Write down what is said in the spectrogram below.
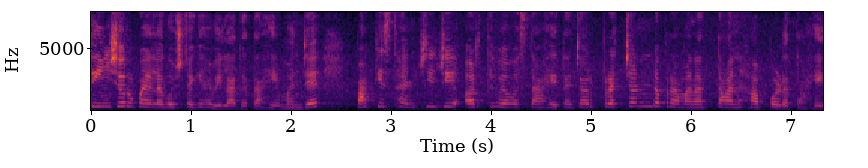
तीनशे रुपयाला गोष्ट घ्यावी लागत आहे. म्हणजे पाकिस्तानची जी अर्थव्यवस्था आहे त्याच्यावर प्रचंड प्रमाणात ताण हा पडत आहे.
